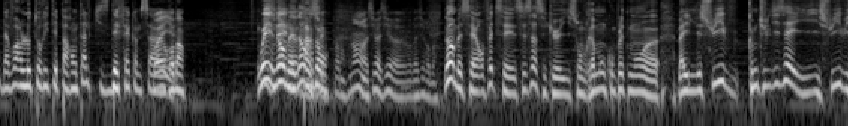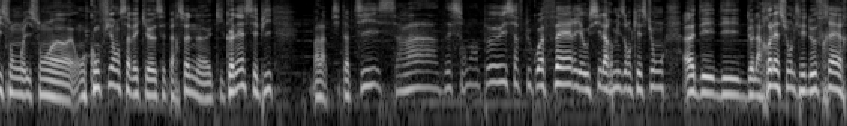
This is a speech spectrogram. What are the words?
d'avoir l'autorité parentale qui se défait comme ça Ouais, Robin Oui, non, mais non, pardon. Non, vas-y, vas-y, euh, vas-y, Robin. Non, mais c'est en fait c'est c'est ça, c'est qu'ils sont vraiment complètement. euh, bah, ils les suivent, comme tu le disais, ils, ils suivent, ils sont, ils sont euh, en confiance avec euh, cette personne euh, qu'ils connaissent, et puis. Voilà, petit à petit, ça va descendre un peu, ils savent plus quoi faire. Il y a aussi la remise en question euh, de la relation entre les deux frères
